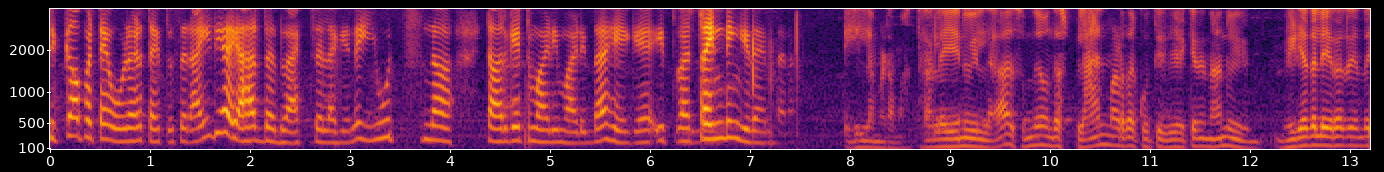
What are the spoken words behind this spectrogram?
ಸಿಕ್ಕಾಪಟ್ಟೆ ಓಡಾಡ್ತಾ ಇತ್ತು ಸರ್ ಐಡಿಯಾ ಯಾರ್ದದು ಆ್ಯಕ್ಚುಲ್ ಆಗಿ? ಅಂದರೆ ಯೂತ್ಸ್ನ ಟಾರ್ಗೆಟ್ ಮಾಡಿ ಮಾಡಿದ್ದ ಹೇಗೆ? ಅಥವಾ ಟ್ರೆಂಡಿಂಗ್ ಇದೆ ಅಂತ ಇಲ್ಲ ಮೇಡಮ್ ಆ ಥರ ಎಲ್ಲ ಏನೂ ಇಲ್ಲ. ಸುಮ್ಮನೆ ಒಂದಷ್ಟು ಪ್ಲ್ಯಾನ್ ಮಾಡ್ದಾಗ ಕೂತಿದ್ವಿ. ಯಾಕೆಂದರೆ ನಾನು ಮೀಡಿಯಾದಲ್ಲೇ ಇರೋದ್ರಿಂದ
